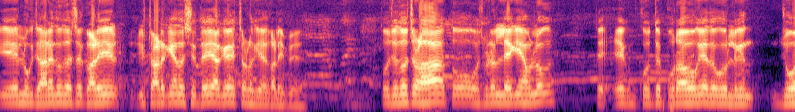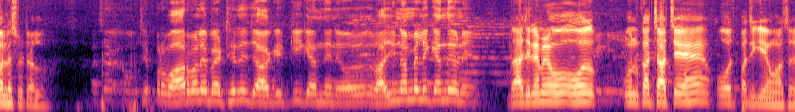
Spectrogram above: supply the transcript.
ये लोग जा रहे थे उधर से गाड़ी स्टार्ट किया तो सीधे ही आगे चढ़ गया गाड़ी पे तो जो चढ़ा तो हॉस्पिटल ले गए हम लोग तो एक को तो पूरा हो गया तो लेकिन जो हॉस्पिटल ਅੱਛਾ ਉੱਥੇ ਪਰਿਵਾਰ ਵਾਲੇ ਬੈਠੇ ਤੇ ਜਾ ਕੇ ਕੀ ਕਹਿੰਦੇ ਨੇ ਉਹ ਰਾਜੀਨਾਮੇ ਲਈ ਕਹਿੰਦੇ ਹੋਣੇ राजने में वो, वो उनका चाचे हैं वो पच गए वहाँ से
